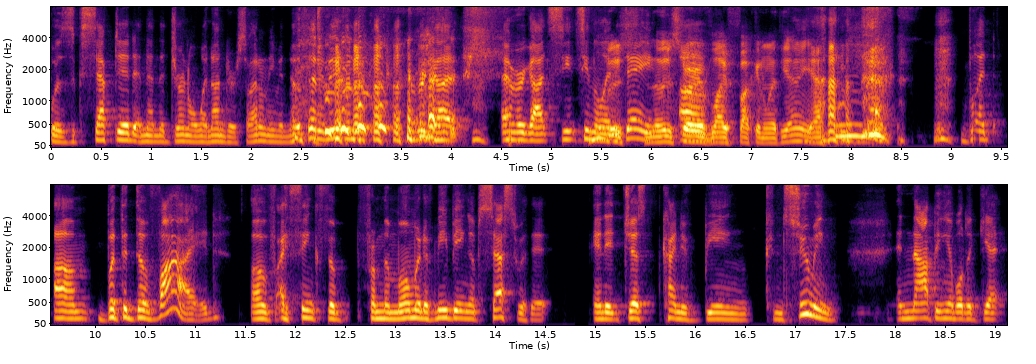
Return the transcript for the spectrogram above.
was accepted and then the journal went under so i don't even know that it even ever got ever got seen, seen the light of day Another story of Um, life fucking with you. Yeah. but um but the divide of i think the from the moment of me being obsessed with it and it just kind of being consuming and not being able to get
